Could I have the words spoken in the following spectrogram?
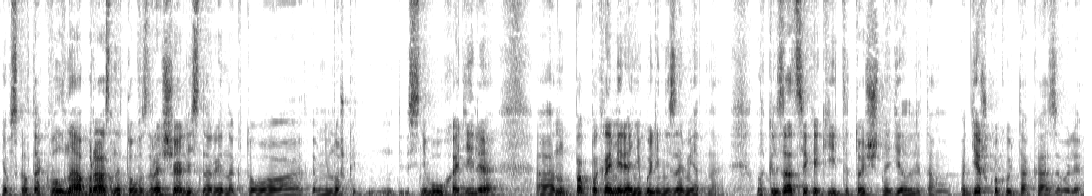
я бы сказал так, волнообразно то возвращались на рынок, то там, немножко с него уходили. А, ну, по, по крайней мере, они были незаметны. Локализации какие-то точно делали, там, поддержку какую-то оказывали.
